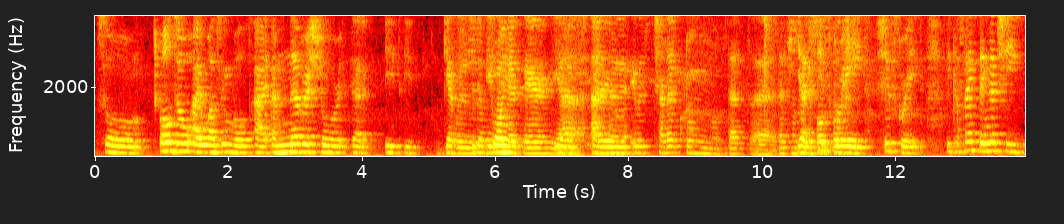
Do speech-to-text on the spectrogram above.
so although I was involved, I am never sure that it, it gets will- to the it will point. get there, yeah. Yes, and um, it was Charlotte Coombe that uh, that translated Yes, she's books. great. She's great because I think that she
